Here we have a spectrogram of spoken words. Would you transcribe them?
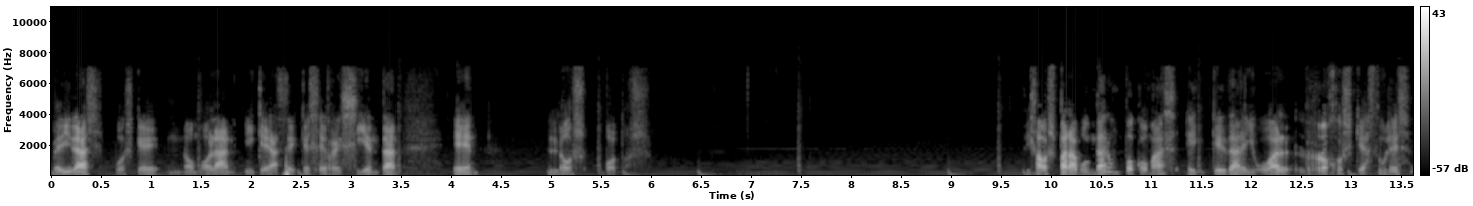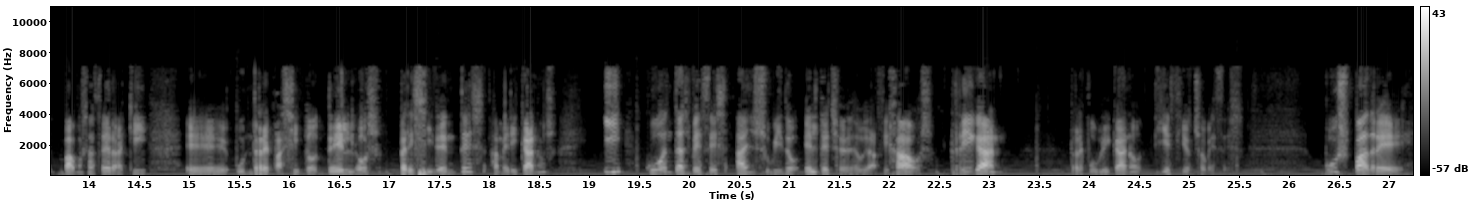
medidas pues que no molan y que hacen que se resientan en los votos. Fijaos, para abundar un poco más en que da igual rojos que azules, vamos a hacer aquí eh, un repasito de los presidentes americanos y cuántas veces han subido el techo de deuda. Fijaos, Reagan, republicano, 18 veces. Bush padre,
